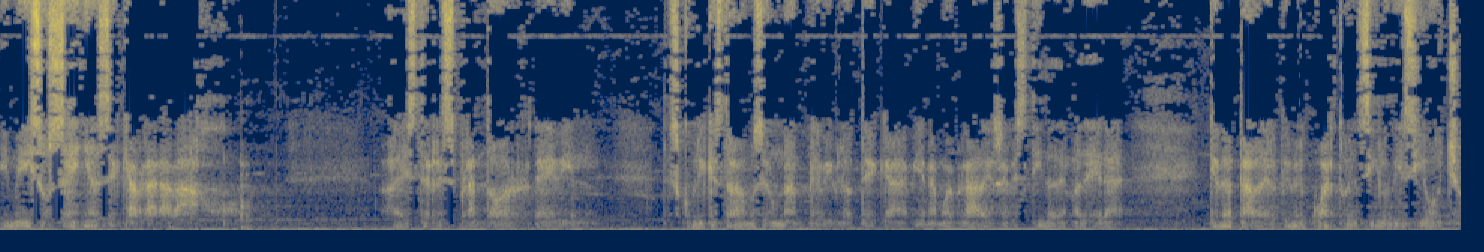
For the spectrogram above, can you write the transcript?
y me hizo señas de que hablara abajo. A este resplandor débil descubrí que estábamos en una amplia biblioteca bien amueblada y revestida de madera que databa del primer cuarto del siglo XVIII.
